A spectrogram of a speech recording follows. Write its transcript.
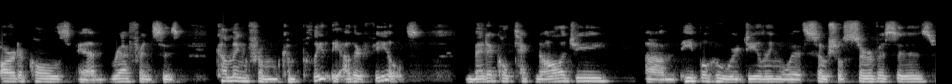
articles and references coming from completely other fields medical technology, um, people who were dealing with social services,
